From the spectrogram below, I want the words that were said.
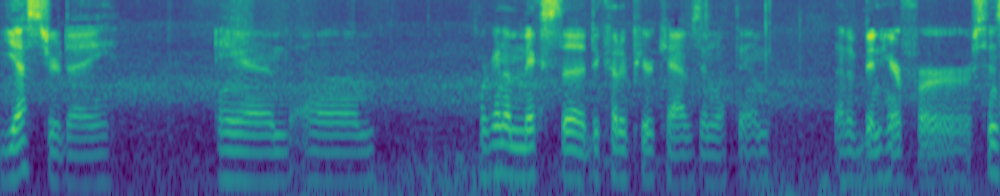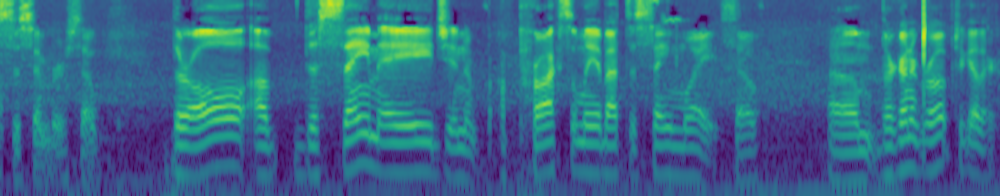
yesterday, and um, we're gonna mix the Dakota Pure calves in with them that have been here for since December. So they're all of the same age and approximately about the same weight. So um, they're gonna grow up together.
